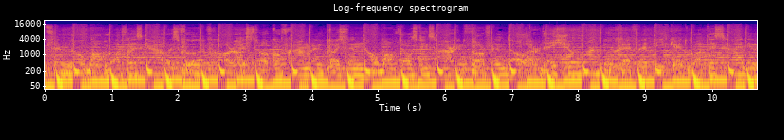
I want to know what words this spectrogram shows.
it's a no more. Worthless cow is full of horror. A stroke of hammer and toys and no more. Those things aren't worth a dollar. They sure want to have a peek at what is hiding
